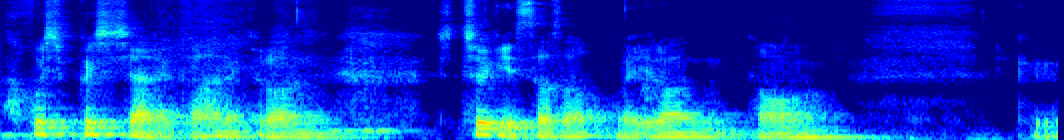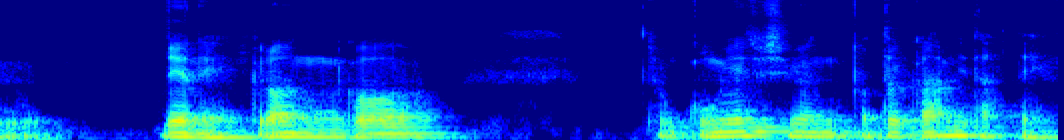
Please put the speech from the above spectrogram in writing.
하고 싶으시지 않을까 하는 그런 추측이 있어서 뭐 이런 어 그 네네 그런 거 좀 공유해 주시면 어떨까 합니다. 네.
